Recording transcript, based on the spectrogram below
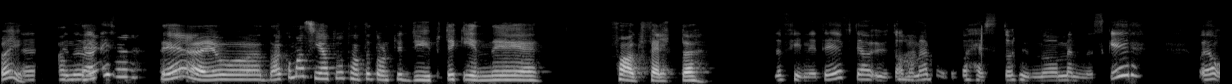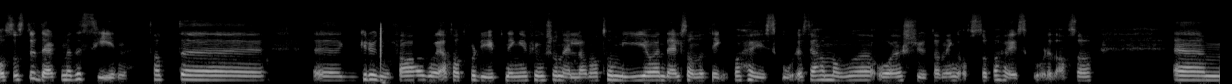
Oi, det, det, er jo Da kan man si at du har tatt et ordentlig dypdykk inn i fagfeltet. Definitivt. Jeg har utdanna meg både på hest og hund og mennesker. Og jeg har også studert medisin. Tatt uh, uh, grunnfag, og jeg har tatt fordypning i funksjonell anatomi og en del sånne ting på høyskole. Så jeg har mange års utdanning også på høyskole, da. Så um,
